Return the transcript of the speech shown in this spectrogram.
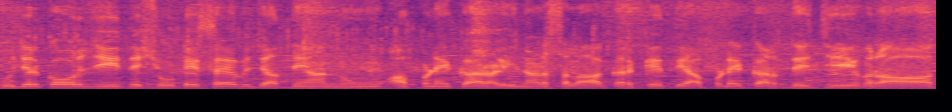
ਗੁਜਰ ਕੌਰ ਜੀ ਤੇ ਛੋਟੇ ਸਾਹਿਬਜ਼ਾਦਿਆਂ ਨੂੰ ਆਪਣੇ ਘਰ ਵਾਲੀ ਨਾਲ ਸਲਾਹ ਕਰਕੇ ਤੇ ਆਪਣੇ ਘਰ ਦੇ ਜੇਵਰਾਤ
